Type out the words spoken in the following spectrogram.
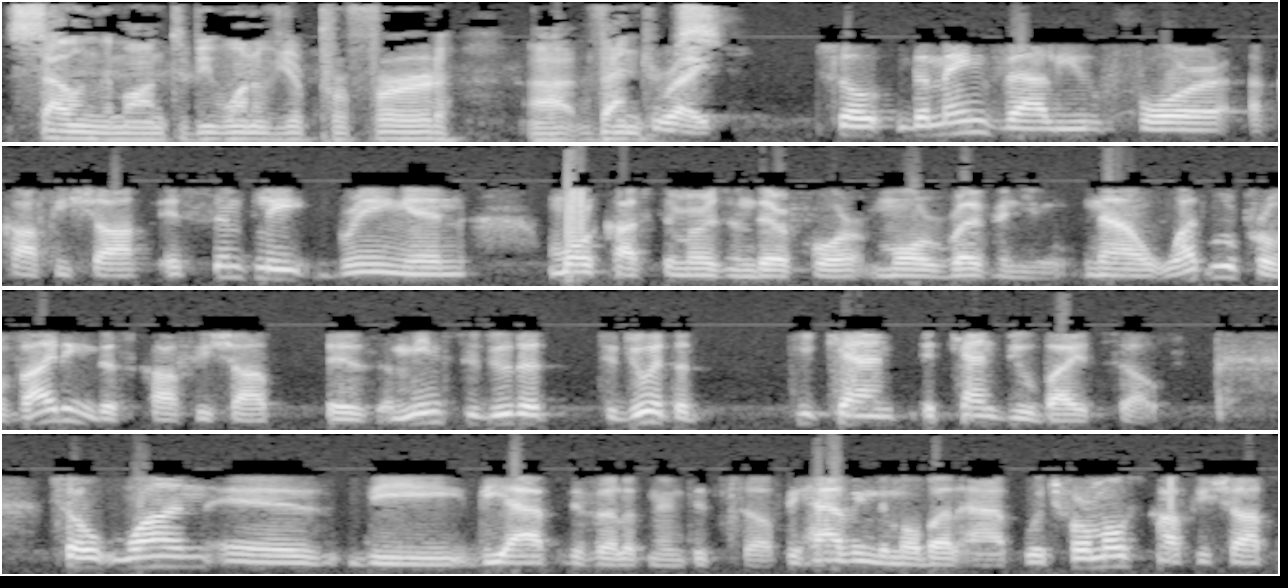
selling them on to be one of your preferred uh, vendors. Right. So the main value for a coffee shop is simply bringing in more customers and therefore more revenue. Now, what we're providing this coffee shop is a means to do that, to do it that he can't, it can't do by itself. So one is the, the app development itself, the having the mobile app, which for most coffee shops,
